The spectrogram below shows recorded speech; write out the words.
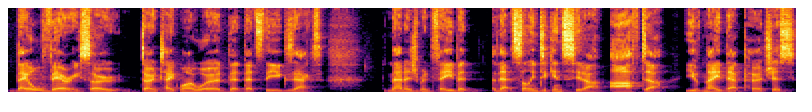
they all vary, so don't take my word that that's the exact management fee, but that's something to consider after you've made that purchase.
